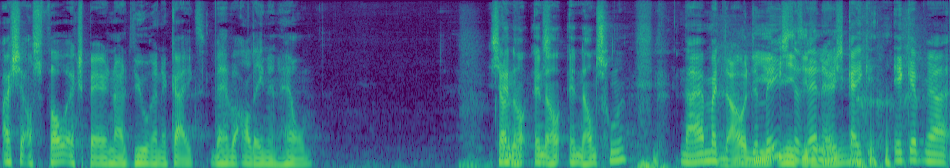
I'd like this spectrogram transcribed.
als je als valexpert naar het wielrennen kijkt... we hebben alleen een helm. Zou En, en, ha- en handschoenen? nou ja, maar Nou, de niet- meeste niet renners... Kijk, ik heb... Ja,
